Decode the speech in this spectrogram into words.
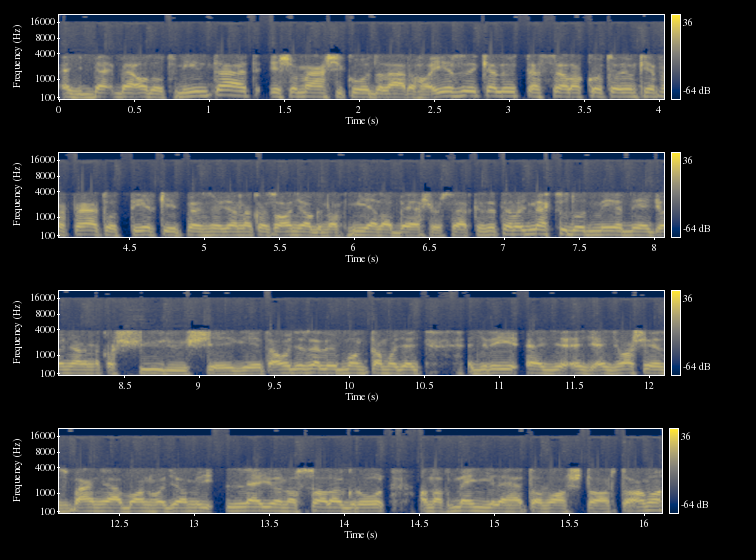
egy be, beadott mintát, és a másik oldalára, ha érzékelőt teszel, akkor tulajdonképpen fel tudod térképezni, hogy annak az anyagnak milyen a belső szerkezete, vagy meg tudod mérni egy anyagnak a sűrűségét. Ahogy az előbb mondtam, hogy egy, egy, egy, egy, egy vasérzbányában, hogy ami lejön a szalagról, annak mennyi lehet a vas tartalma.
